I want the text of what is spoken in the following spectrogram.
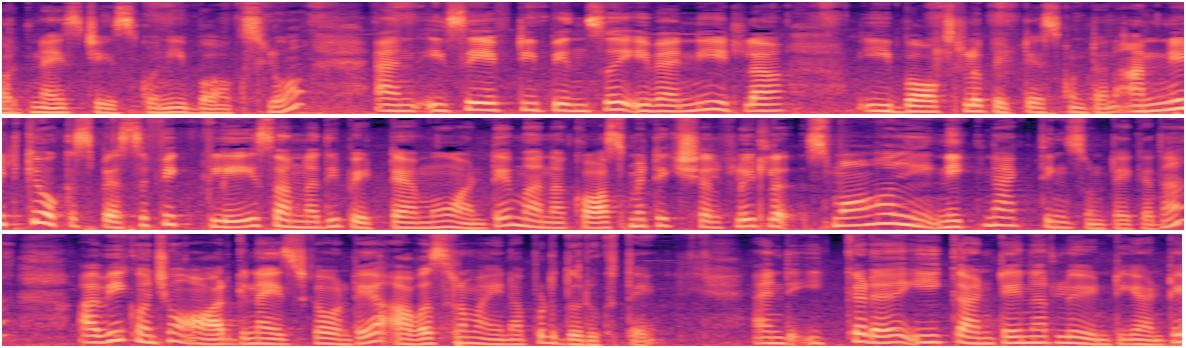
ఆర్గనైజ్ చేసుకొని ఈ బాక్స్లో. అండ్ ఈ సేఫ్టీ పిన్స్ ఇవన్నీ ఇట్లా ఈ బాక్స్లో పెట్టేసుకుంటాను. అన్నిటికీ ఒక స్పెసిఫిక్ ప్లేస్ అన్నది పెట్టాము అంటే మన కాస్మెటిక్ షెల్ఫ్లో ఇట్లా స్మాల్ నిక్ నాక్ థింగ్స్ ఉంటాయి కదా అవి కొంచెం ఆర్గనైజ్డ్గా ఉంటాయి అవసరమైనప్పుడు దొరుకుతాయి. అండ్ ఇక్కడ ఈ కంటైనర్లో ఏంటి అంటే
